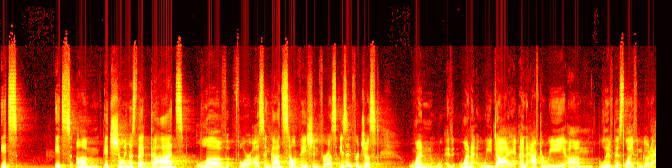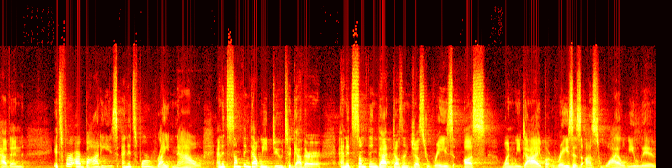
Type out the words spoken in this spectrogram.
it's it's, um, it's showing us that God's love for us and God's salvation for us isn't for just when, when we die and after we um, live this life and go to heaven. It's for our bodies and it's for right now. And it's something that we do together. And it's something that doesn't just raise us when we die, but raises us while we live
